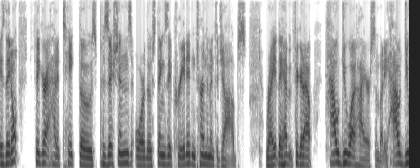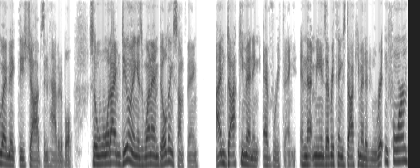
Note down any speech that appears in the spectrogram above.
is they don't figure out how to take those positions or those things they've created and turn them into jobs, right? They haven't figured out how do I hire somebody? How do I make these jobs inhabitable? So what I'm doing is when I'm building something, I'm documenting everything. And that means everything's documented in written form.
